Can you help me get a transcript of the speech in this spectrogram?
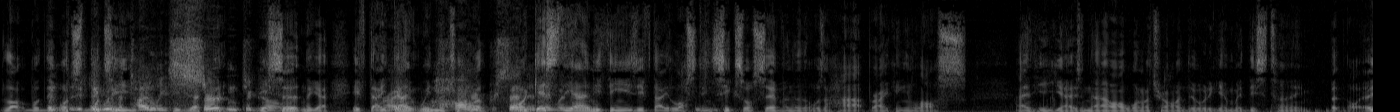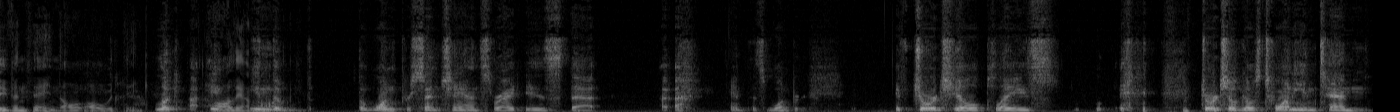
Like, well, then If- what's, if they what's win the title, he's certain to go. He's certain to go. If they Right? don't win the title, I guess the only thing is if they lost in six or seven and it was a heartbreaking loss, and he goes, "No, I want to try and do it again with this team." But even then, I, I would think Look, I- Highly in the the one percent chance, right, is that uh, and this one. per- If George Hill plays, George Hill goes twenty and ten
